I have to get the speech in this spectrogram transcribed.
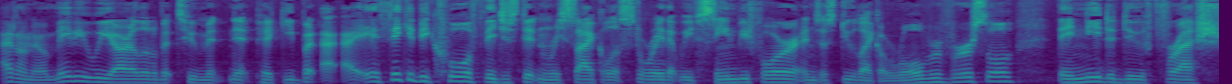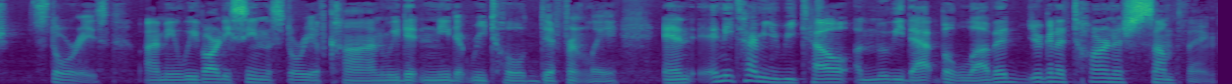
I don't know. Maybe we are a little bit too nitpicky, but I, I, think it'd be cool if they just didn't recycle a story that we've seen before and just do like a role reversal. They need to do fresh stories. I mean, we've already seen the story of Khan. We didn't need it retold differently. And anytime you retell a movie that beloved, you're going to tarnish something.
